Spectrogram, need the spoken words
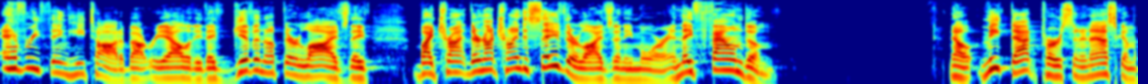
everything he taught about reality. They've given up their lives. They've by trying they're not trying to save their lives anymore and they found them. Now, meet that person and ask them,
